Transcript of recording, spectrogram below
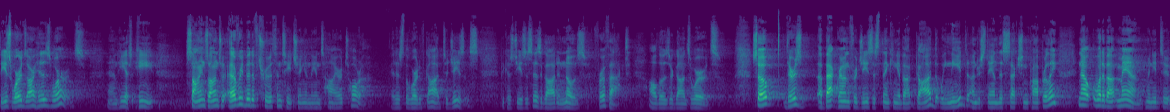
These words are his words. And he, he signs on to every bit of truth and teaching in the entire Torah. It is the word of God to Jesus because Jesus is God and knows for a fact all those are God's words. So there's a background for Jesus thinking about God that we need to understand this section properly. Now, what about man? We need to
